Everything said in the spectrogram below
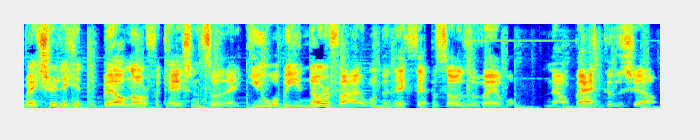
make sure to hit the bell notification so that you will be notified when the next episode is available. Now, back to the show.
